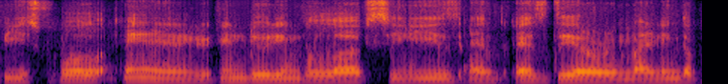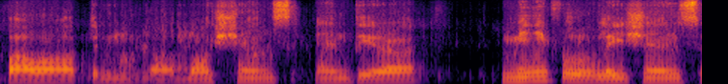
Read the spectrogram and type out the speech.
peaceful and enduring love series and as they are reminding the power of the emotions and their meaningful relations.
